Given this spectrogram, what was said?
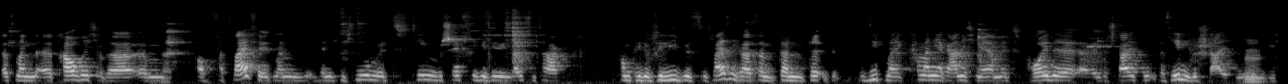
dass man äh, traurig oder ähm, ja. auch verzweifelt. Man, wenn ich mich nur mit Themen beschäftige, die den ganzen Tag vom Pädophilie bis ich weiß nicht was, dann, dann sieht man, kann man ja gar nicht mehr mit Freude äh, gestalten, das Leben gestalten mhm. irgendwie,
